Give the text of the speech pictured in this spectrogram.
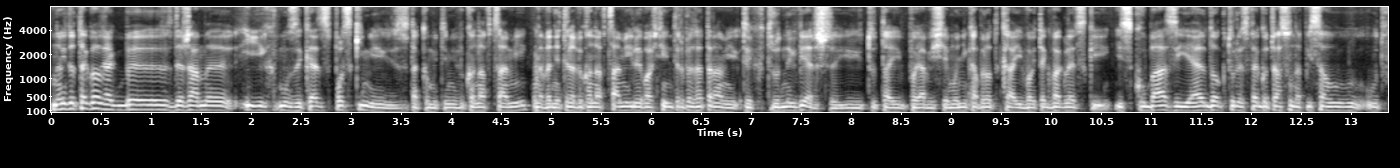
No i do tego jakby zderzamy ich muzykę z polskimi znakomitymi wykonawcami, nawet nie tyle wykonawcami, ile właśnie interpretatorami tych trudnych wierszy. I tutaj pojawi się Monika Brodka i Wojtek Waglewski i Skubaz i Eldo, który swego czasu napisał utwór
